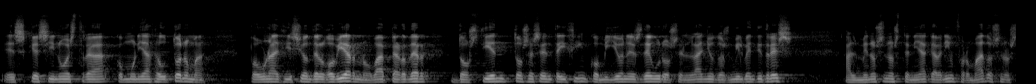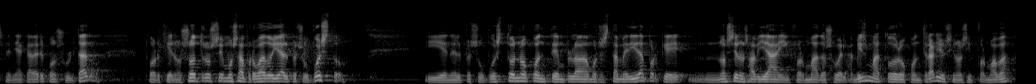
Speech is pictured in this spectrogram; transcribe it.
Es que si nuestra comunidad autónoma, por una decisión del Gobierno, va a perder 265 millones de euros en el año 2023, al menos se nos tenía que haber informado, se nos tenía que haber consultado, porque nosotros hemos aprobado ya el presupuesto. Y en el presupuesto no contemplábamos esta medida porque no se nos había informado sobre la misma, todo lo contrario, se nos informaba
